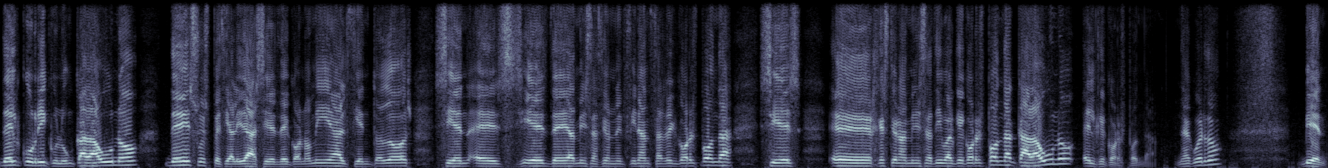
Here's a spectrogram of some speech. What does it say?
del currículum, cada uno de su especialidad, si es de economía, el 102, si, eh, si es de administración y finanzas el que corresponda, si es eh, gestión administrativa el que corresponda, cada uno el que corresponda. ¿De acuerdo? Bien,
